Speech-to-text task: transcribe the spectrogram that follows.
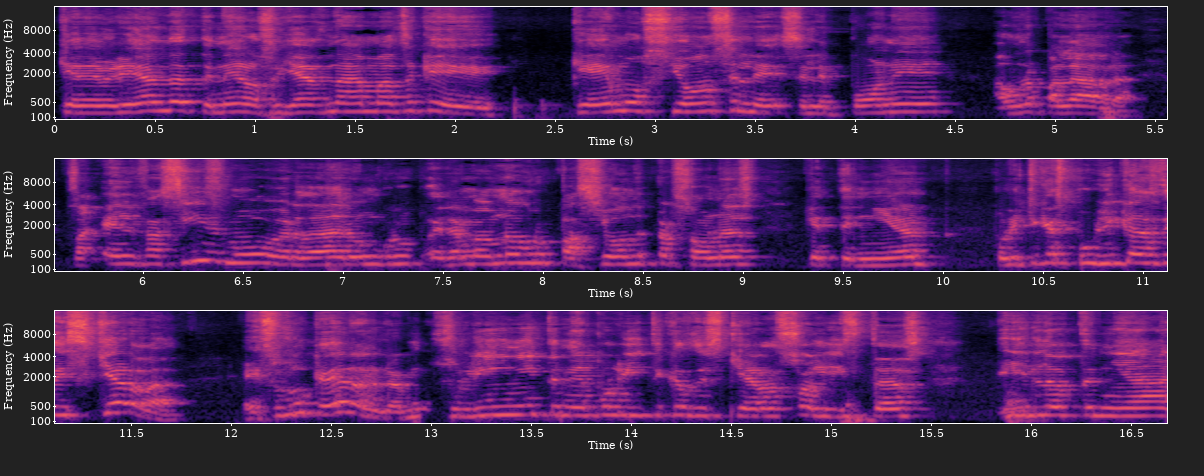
que deberían de tener. O sea, ya es nada más de que qué emoción se le, se le pone a una palabra. O sea, el fascismo, ¿verdad? Era, un grupo, era una agrupación de personas que tenían políticas públicas de izquierda. Eso es lo que eran. Mussolini tenía políticas de izquierda socialistas, Hitler tenía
